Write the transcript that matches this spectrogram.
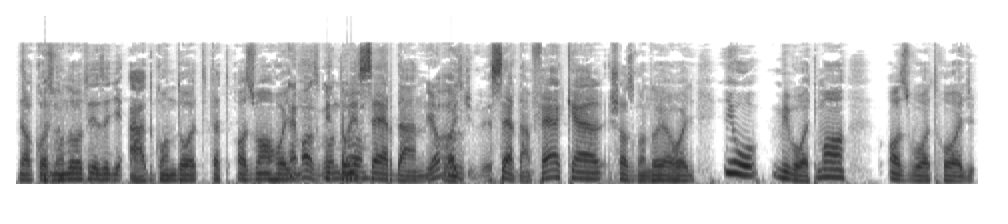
de akkor azt gondolod, hogy ez egy átgondolt, tehát az van, hogy nem, azt gondolom, tudom, szerdán, ja, vagy az... szerdán fel kell, és azt gondolja, hogy jó, mi volt ma, az volt, hogy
